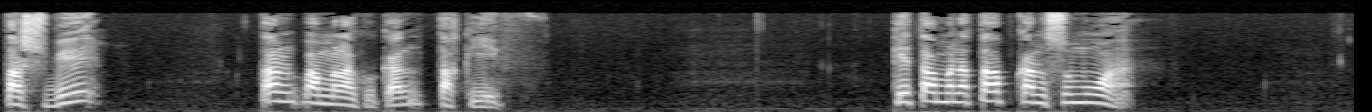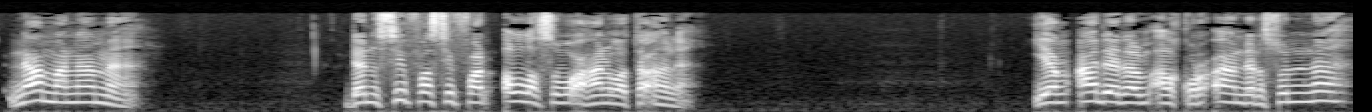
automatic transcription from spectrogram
tasbih, tanpa melakukan takyif. Kita menetapkan semua nama-nama dan sifat-sifat Allah Subhanahu wa taala yang ada dalam Al-Qur'an dan Sunnah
